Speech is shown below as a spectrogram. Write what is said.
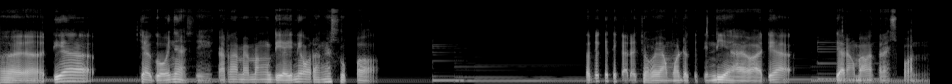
uh, dia jagonya sih, karena memang dia ini orangnya supel. Tapi ketika ada cowok yang mau deketin dia, dia jarang banget respon.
